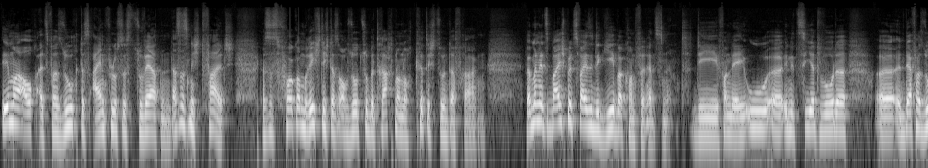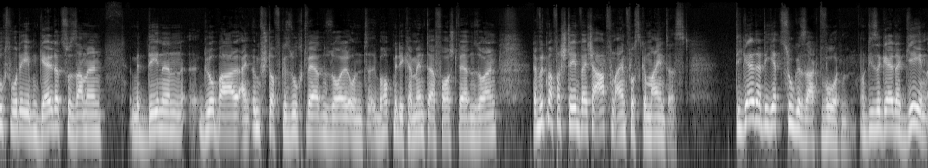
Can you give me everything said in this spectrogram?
immer auch als Versuch des Einflusses zu werten. Das ist nicht falsch. Das ist vollkommen richtig, das auch so zu betrachten und auch kritisch zu hinterfragen. Wenn man jetzt beispielsweise die Geberkonferenz nimmt, die von der EU äh, initiiert wurde, äh, in der versucht wurde, eben Gelder zu sammeln, mit denen global ein Impfstoff gesucht werden soll und überhaupt Medikamente erforscht werden sollen, dann wird man verstehen, welche Art von Einfluss gemeint ist. Die Gelder, die jetzt zugesagt wurden, und diese Gelder gehen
